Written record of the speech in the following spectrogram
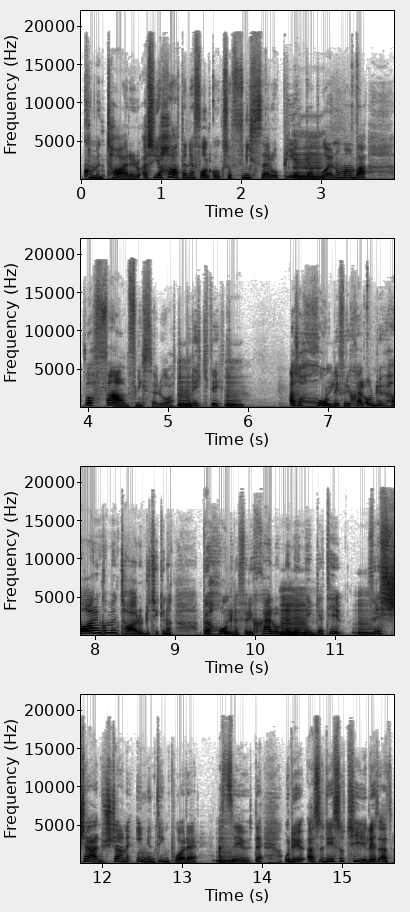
kommentarer? Alltså jag hatar när folk också fnissar och pekar Mm. på en och man bara Vad fan fnissar du åt? Mm. På riktigt. mm. Alltså håll dig för dig själv. Om du har en kommentar och du tycker något, behåll det för dig själv om den är Mm. negativ. Mm. För det tjän, du tjänar ingenting på det att Mm. säga ut det. Och det, alltså det är så tydligt att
